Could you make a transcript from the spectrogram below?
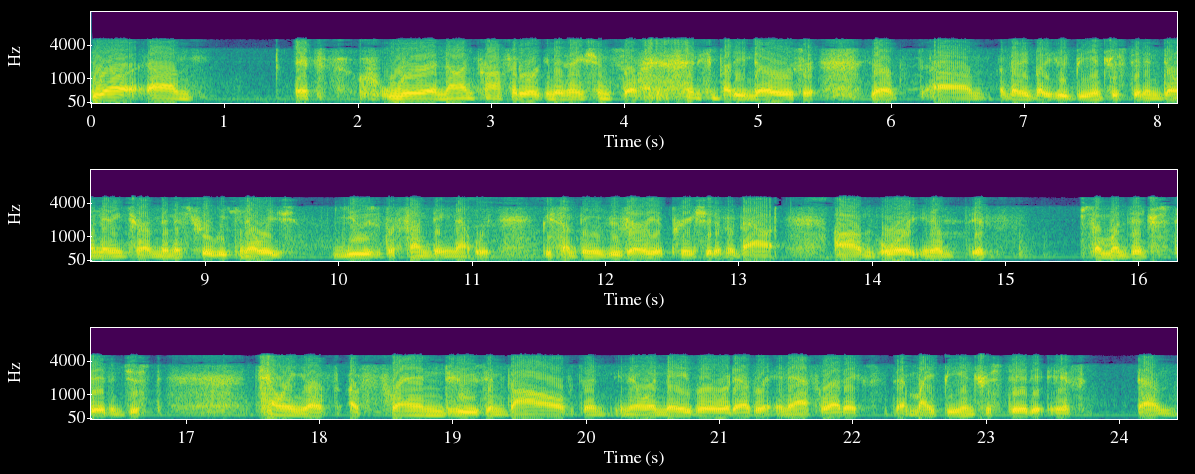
Well. Um, if we're a nonprofit organization, so if anybody knows or you know um, of anybody who'd be interested in donating to our ministry, we can always use the funding. That would be something we'd be very appreciative about. Um, or you know, if someone's interested in just telling a, a friend who's involved and you know a neighbor or whatever in athletics that might be interested if um,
